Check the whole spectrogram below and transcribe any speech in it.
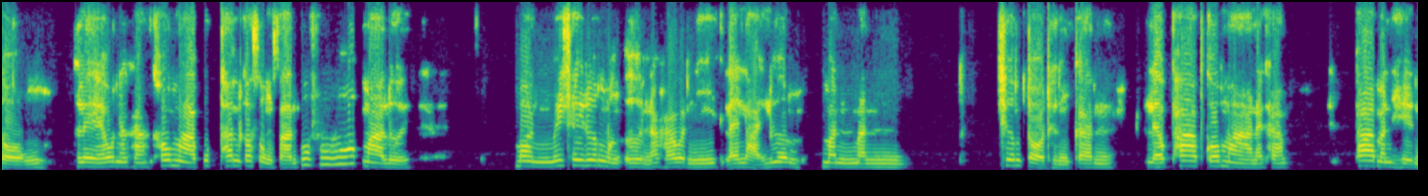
สองแล้วนะคะ เข้ามาปุ๊บท่านก็ส่งสารปุ๊บปุ๊บมาเลย มันไม่ใช่เรื่องบังเอิญนะคะ วันนี้หลาย ๆ เรื่องมันมันเชื่อมต่อถึงกัน แล้วภาพก็มานะคะ ภาพมันเห็น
